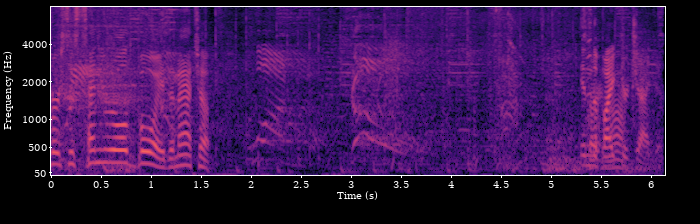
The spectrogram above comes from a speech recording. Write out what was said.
versus 10-year-old boy, the matchup. In the biker off. jacket.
